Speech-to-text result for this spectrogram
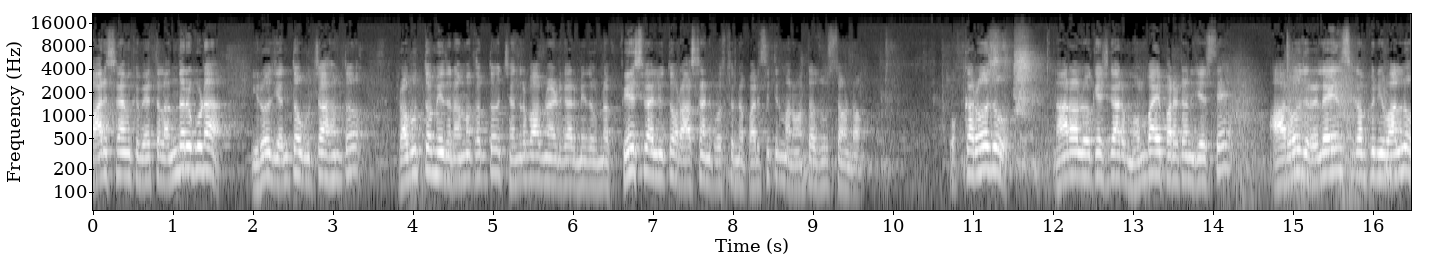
పారిశ్రామికవేత్తలందరూ కూడా ఈరోజు ఎంతో ఉత్సాహంతో ప్రభుత్వం మీద నమ్మకంతో చంద్రబాబు నాయుడు గారి మీద ఉన్న ఫేస్ వాల్యూతో రాష్ట్రానికి వస్తున్న పరిస్థితిని మనం అంతా చూస్తూ ఉన్నాం. ఒక్కరోజు నారా లోకేష్ గారు ముంబై పర్యటన చేస్తే ఆ రోజు రిలయన్స్ కంపెనీ వాళ్ళు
